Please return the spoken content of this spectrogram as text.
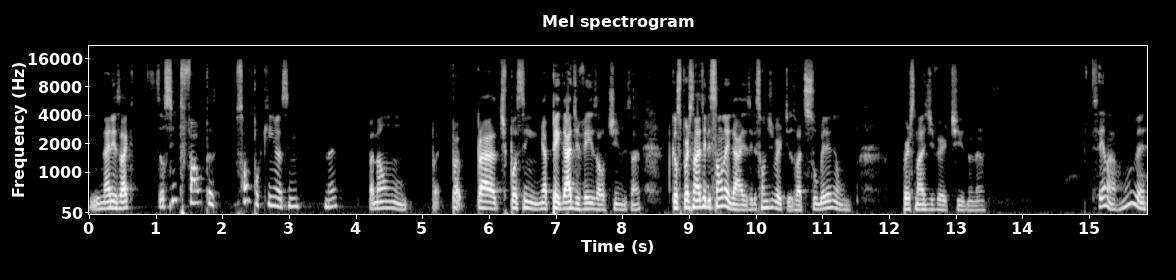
E Narizaki, eu sinto falta, só um pouquinho assim, né? Pra um pra, pra, pra, tipo assim, me apegar de vez ao time, sabe? Porque os personagens, eles são legais, eles são divertidos. O Atsuba, ele é um personagem divertido, né? Sei lá, vamos ver.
